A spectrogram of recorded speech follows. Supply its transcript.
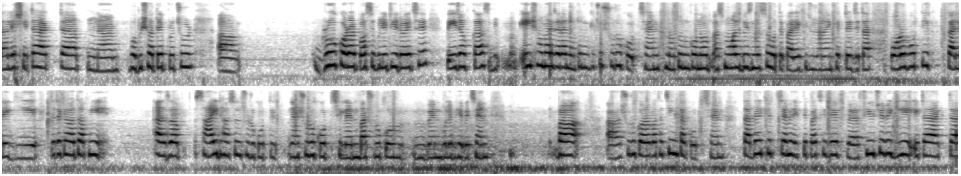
তাহলে সেটা একটা ভবিষ্যতে প্রচুর গ্রো করার পসিবিলিটি রয়েছে পেজ অফ কাজ এই সময় যারা নতুন কিছু শুরু করছেন, নতুন কোনো স্মল বিজনেসও হতে পারে, কিছু জনের ক্ষেত্রে যেটা পরবর্তীকালে গিয়ে, যেটাকে হয়তো আপনি অ্যাজ আ সাইড হাসল শুরু করতে, শুরু করছিলেন বা শুরু করবেন বলে ভেবেছেন বা শুরু করার কথা চিন্তা করছেন, তাদের ক্ষেত্রে আমি দেখতে পাচ্ছি যে ফিউচারে গিয়ে এটা একটা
